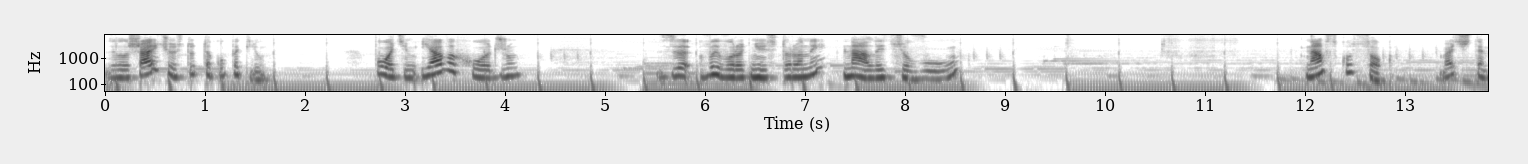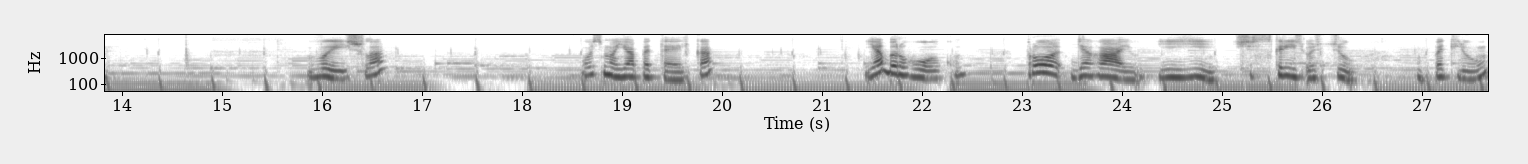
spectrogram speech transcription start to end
залишаючи ось тут таку петлю. Потім я виходжу з виворотньої сторони на лицьову навскосок. Бачите? Вийшла. Ось моя петелька. Я беру голку, продягаю її скрізь ось цю петлю.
